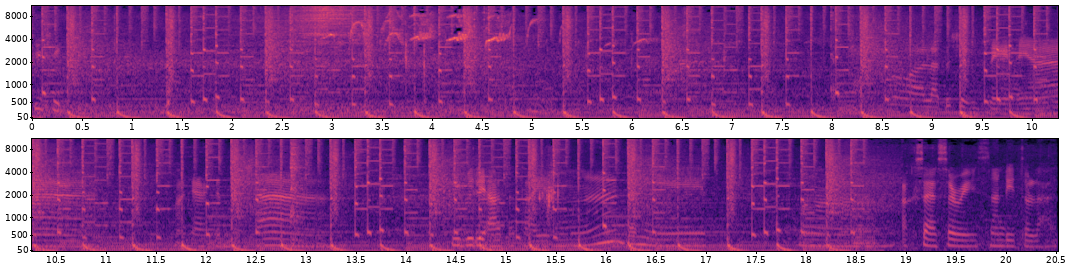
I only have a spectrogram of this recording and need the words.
Sisig. Bibili ata accessories. Nandito lahat.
